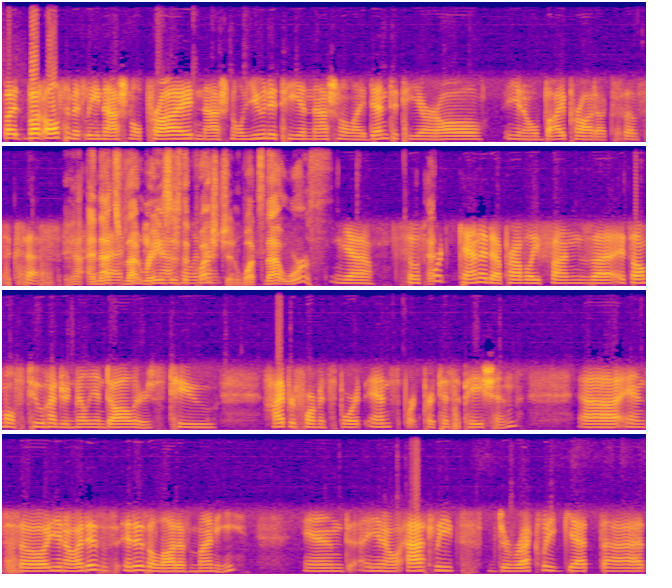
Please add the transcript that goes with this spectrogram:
but but ultimately, national pride, national unity, and national identity are all you know byproducts of success. Yeah, and that's that raises the question. What's that worth? Yeah. So Sport Canada probably funds uh, it's almost two hundred million dollars to high performance sport and sport participation. Uh, and so you know it is it is a lot of money and you know athletes directly get that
